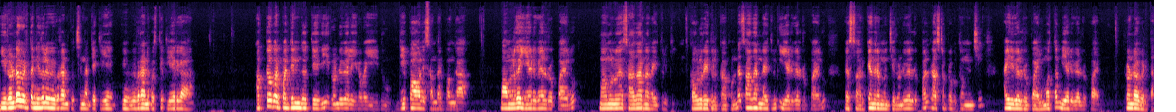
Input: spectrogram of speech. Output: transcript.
ఈ రెండో విడత నిధుల వివరానికి వచ్చిందంటే క్లియర్ వివరానికి వస్తే క్లియర్గా అక్టోబర్ పద్దెనిమిదో తేదీ రెండు వేల ఇరవై ఐదు దీపావళి సందర్భంగా మామూలుగా ఏడు వేల రూపాయలు మామూలుగా సాధారణ రైతులకి కౌలు రైతులకు కాకుండా సాధారణ రైతులకు ఏడు వేల రూపాయలు వేస్తారు. కేంద్రం నుంచి రెండు వేల రూపాయలు రాష్ట్ర ప్రభుత్వం నుంచి ఐదు వేల రూపాయలు. మొత్తం ఏడు వేల రూపాయలు. రెండవ విడత.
